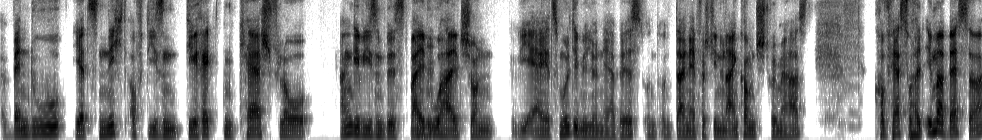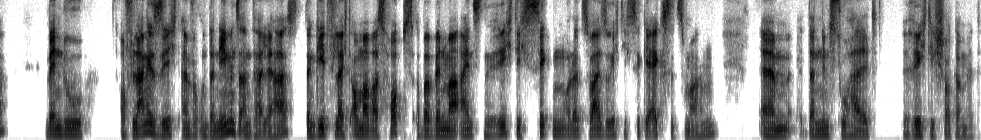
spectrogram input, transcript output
Mhm. Wenn du jetzt nicht auf diesen direkten Cashflow angewiesen bist, weil mhm. du halt schon wie er jetzt Multimillionär bist und, und deine verschiedenen Einkommensströme hast, fährst du halt immer besser, wenn du auf lange Sicht einfach Unternehmensanteile hast, dann geht vielleicht auch mal was hops, aber wenn mal eins richtig sicken oder zwei so richtig sicke Exits machen, ähm, dann nimmst du halt richtig Shot damit.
